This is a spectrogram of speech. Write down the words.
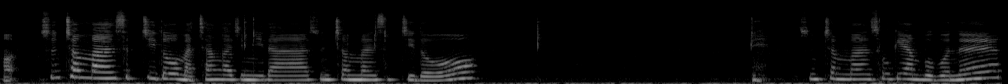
어, 순천만 습지도 마찬가지입니다. 순천만 습지도 순천만 소개한 부분을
